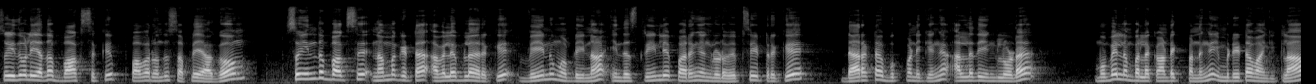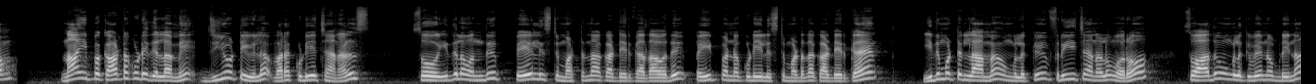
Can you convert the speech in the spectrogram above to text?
ஸோ இது வழியாக தான் பாக்ஸுக்கு பவர் வந்து சப்ளை ஆகும். ஸோ இந்த பாக்ஸு நம்மக்கிட்ட அவைலபிளாக இருக்குது வேணும் அப்படின்னா இந்த ஸ்க்ரீன்லேயே பாருங்கள் எங்களோட வெப்சைட் இருக்குது டேரெக்டாக புக் பண்ணிக்கோங்க. அல்லது எங்களோட மொபைல் நம்பரில் காண்டாக்ட் பண்ணுங்கள் இமிடியேட்டாக வாங்கிக்கலாம். நான் இப்போ காட்டக்கூடியது எல்லாமே ஜியோ டிவியில் வரக்கூடிய சேனல்ஸ் ஸோ இதில் வந்து பே லிஸ்ட் மட்டும்தான் காட்டியிருக்கேன் அதாவது பெய்ட் பண்ணக்கூடிய லிஸ்ட் மட்டும்தான் காட்டியிருக்கேன். இது மட்டும் இல்லாமல் உங்களுக்கு ஃப்ரீ சேனலும் வரும். ஸோ அது உங்களுக்கு வேணும் அப்படின்னா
